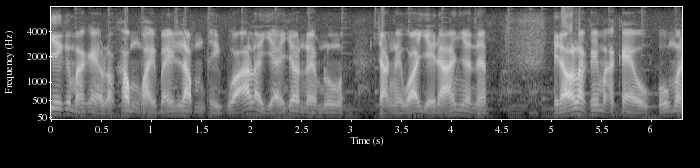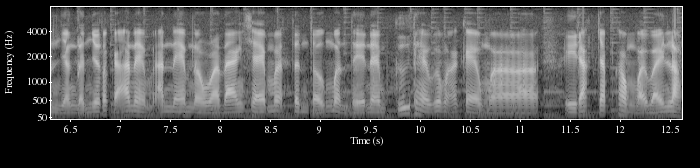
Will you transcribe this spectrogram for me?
với cái mã kèo là 0,75 thì quá là dễ cho anh em luôn. Trận này quá dễ đá nha anh em. Thì đó là cái mã kèo của mình nhận định cho tất cả anh em. Anh em nào là đang xem á, tin tưởng mình thì anh em cứ theo cái mã kèo mà Iraq chấp 0,75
